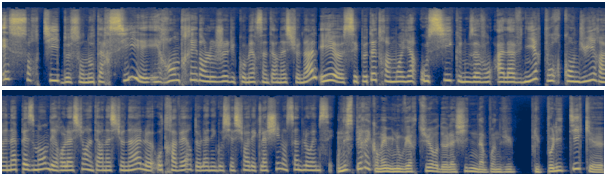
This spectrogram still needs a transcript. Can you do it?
est sortie de son autarcie et est rentrée dans le jeu du commerce international et euh, c'est peut-être un moyen aussi que nous avons à l'avenir pour conduire à un apaisement des relations internationales au travers de la négociation avec la Chine au sein de l'OMC. On espérait quand même une ouverture de la Chine d'un point de vue politique, euh,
